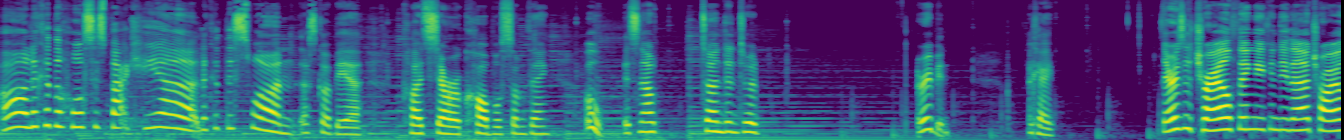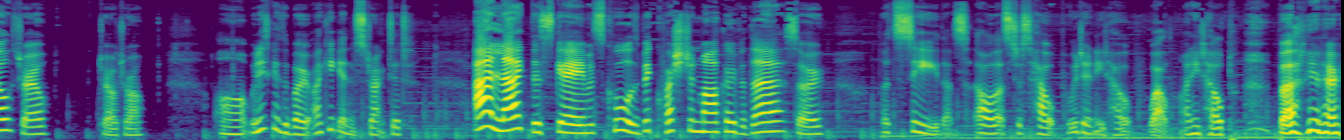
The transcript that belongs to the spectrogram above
Oh, look at the horses back here. Look at this one. That's got to be a Clydesdale or a cob or something. Oh, it's now turned into a Arabian. Okay. There is a trail thing you can do there. Trial, trail, trail, trail. Uh, we need to get to the boat. I keep getting distracted. I like this game. It's cool. There's a big question mark over there. So let's see. That's oh, that's just help. We don't need help. Well, I need help, but you know,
